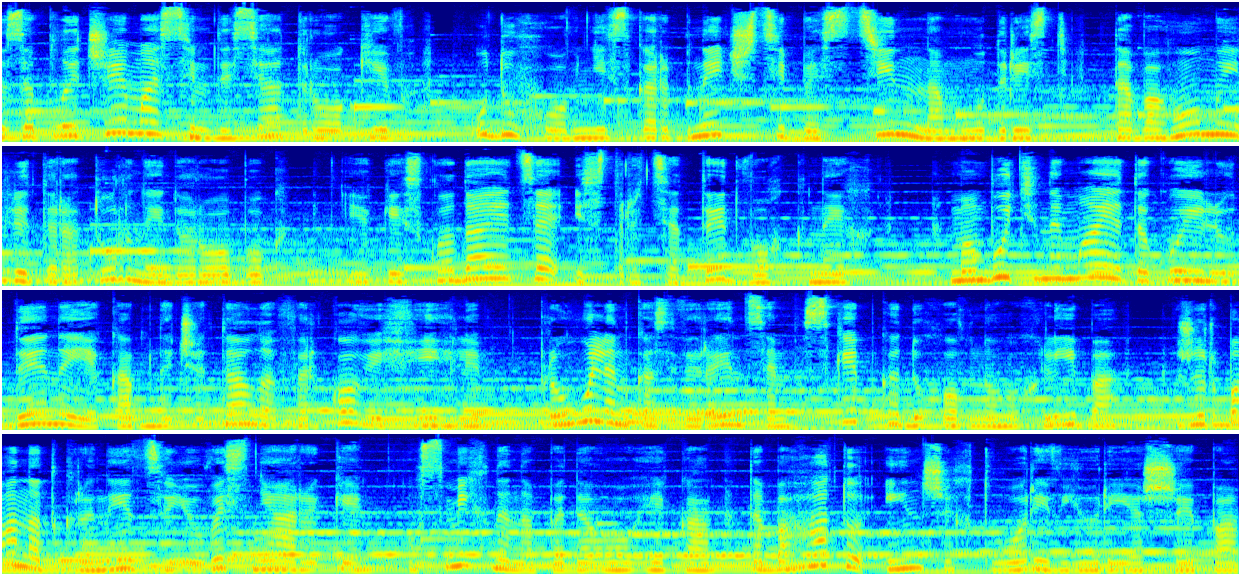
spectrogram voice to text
За плечима 70 років. У духовній скарбничці безцінна мудрість та вагомий літературний доробок, який складається із 32 книг. Мабуть, немає такої людини, яка б не читала феркові фіглі, прогулянка звіринцем, скипка духовного хліба, журба над криницею, веснярики, усміхнена педагогіка та багато інших творів Юрія Шипа,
